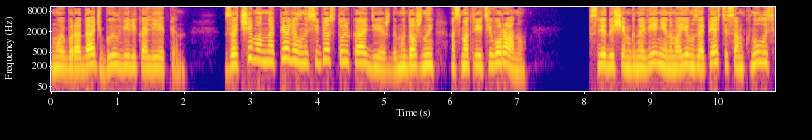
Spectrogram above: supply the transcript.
Мой бородач был великолепен. Зачем он напялил на себя столько одежды? Мы должны осмотреть его рану. В следующее мгновение на моем запястье сомкнулась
